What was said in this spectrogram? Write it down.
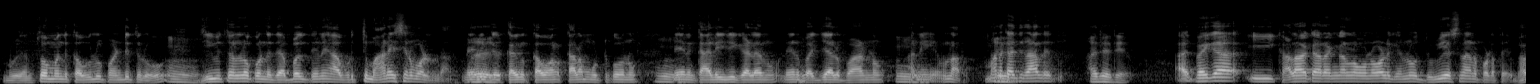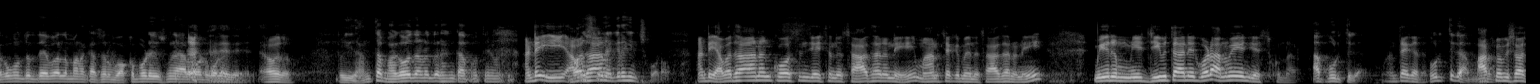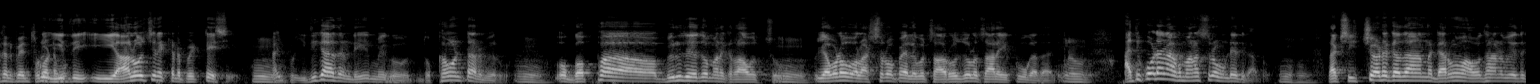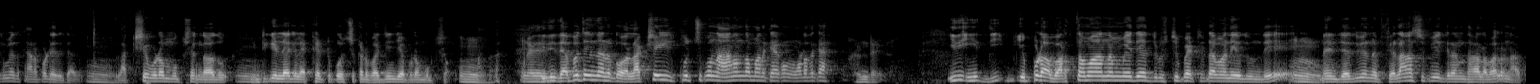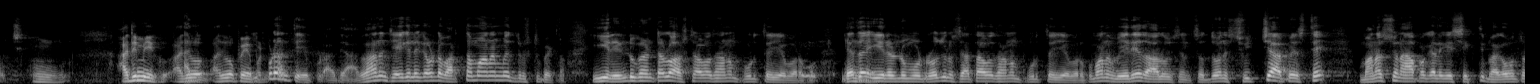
ఇప్పుడు ఎంతోమంది కవులు పండితులు జీవితంలో కొన్ని దెబ్బలు తిని ఆ వృత్తి మానేసిన వాళ్ళు ఉన్నారు. నేను కవ- కలం ముట్టుకోను నేను కాలేజీకి వెళ్ళను నేను పద్యాలు పాడను అని ఉన్నారు. మనకు అది రాలేదు. అదే అదే. అది పైగా ఈ కళాకార రంగంలో ఉన్న వాళ్ళకి ఎన్నో దుర్వ్యసనాలు పడతాయి. భగవంతుడి దేవాళ్ళు మనకు అసలు ఒక్కపొడి వేసుకునే అలవాటు కూడా. అవును. ఇదంతా భగవద్ అనుగ్రహం కాకపోతే అంటే ఈ అవధాన మనసును నిగ్రహించుకోవడం. అంటే అవధానం కోసం చేసిన సాధనని మానసికమైన సాధనని మీరు మీ జీవితానికి కూడా అన్వయం చేసుకున్నారు. ఆ పూర్తిగా. అంతే కదా? పూర్తిగా. ఆత్మవిశ్వాసాన్ని ఇప్పుడు పెంచుకోవడం. ఇది ఈ ఆలోచన ఇక్కడ పెట్టేసి ఇప్పుడు ఇది కాదండి మీకు దుఃఖం అంటారు మీరు. ఓ గొప్ప బిరుదు ఏదో మనకి రావచ్చు. ఎవడో ఓ లక్ష రూపాయలు ఇవ్వచ్చు ఆ రోజుల్లో చాలా ఎక్కువ కదా అది. అది కూడా నాకు మనసులో ఉండేది కాదు. లక్ష ఇచ్చాడు కదా అన్న గర్వం అవధాన వేదిక మీద కనపడేది కాదు. లక్ష ఇవ్వడం ముఖ్యం కాదు. ఇంటికి వెళ్ళాక లెక్కెట్టుకోవచ్చు ఇక్కడ భజన చెప్పడం ముఖ్యం. ఇది దెబ్బతింది అనుకో లక్ష పుచ్చుకున్న ఆనందం మనకి ఎక్కడ ఉండదుగా? అంటే ఇది ఇప్పుడు ఆ వర్తమానం మీదే దృష్టి పెట్టడం అనేది ఉంది. నేను చదివిన ఫిలాసఫీ గ్రంథాల వల్ల నాకు వచ్చింది. అది మీకు అది అది ఉపయోగపడుతుంది. ఇప్పుడు అంతే ఇప్పుడు అది అవధానం చేయగలిగే వర్తమానం మీద దృష్టి పెట్టడం. ఈ రెండు గంటలు అష్టావధానం పూర్తయ్యే వరకు లేదా ఈ రెండు మూడు రోజులు శతావధానం పూర్తయ్యే వరకు మనం వేరేది ఆలోచించొద్దు అని స్విచ్ ఆపేస్తే మనస్సును ఆపగలిగే శక్తి భగవంతుడు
